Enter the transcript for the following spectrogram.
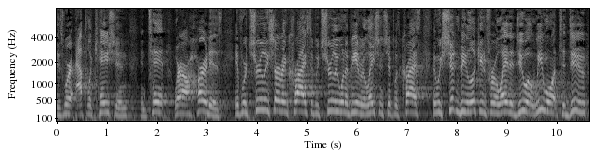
is where application, intent, where our heart is. If we're truly serving Christ, if we truly want to be in relationship with Christ, then we shouldn't be looking for a way to do what we want to do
